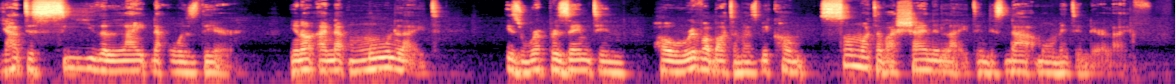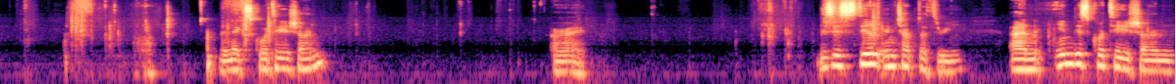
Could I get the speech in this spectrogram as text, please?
you had to see the light that was there, you know, and that moonlight is representing how River Bottom has become somewhat of a shining light in this dark moment in their life. The next quotation. All right. This is still in chapter 3. And in this quotation,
